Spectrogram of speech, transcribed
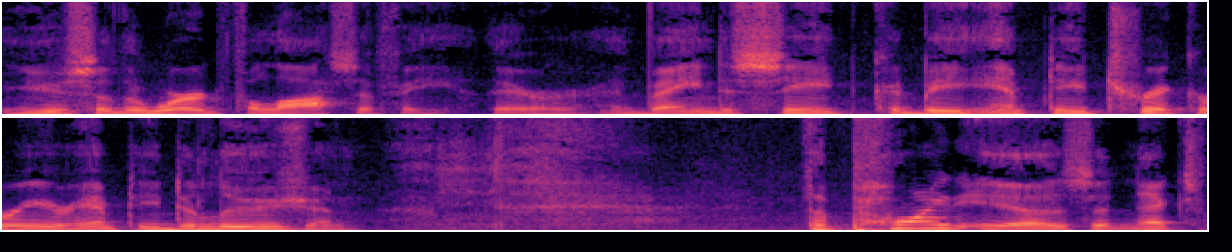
use of the word philosophy there. And vain deceit could be empty trickery or empty delusion. The point is that next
